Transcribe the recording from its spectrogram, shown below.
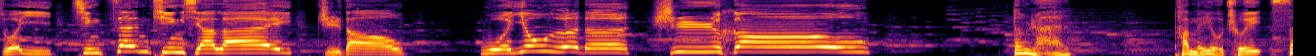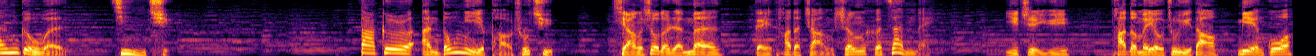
所以请暂停下来，直到我又饿的时候。当然，他没有吹三个吻进去。大个安东尼跑出去，享受了人们给他的掌声和赞美。以至于他都没有注意到面锅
